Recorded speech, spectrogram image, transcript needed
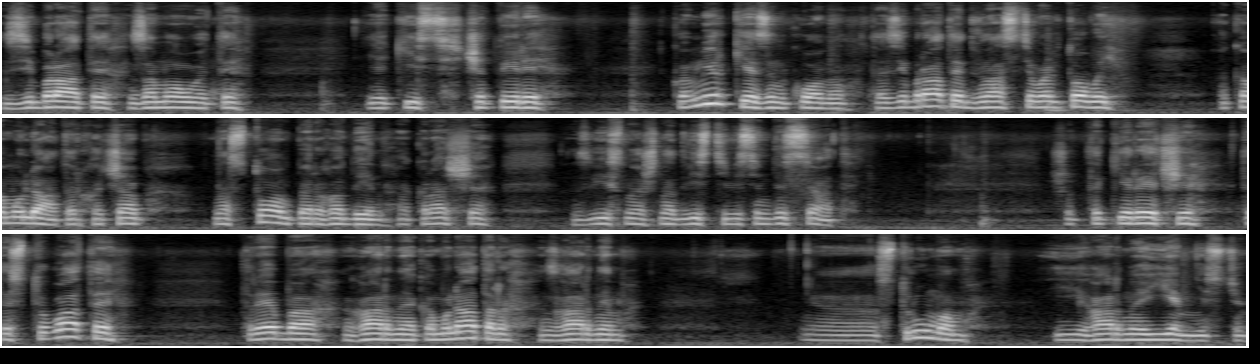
зібрати, замовити якісь 4 комірки з інкону та зібрати 12-вольтовий акумулятор хоча б на 100 Ампер годин, а краще, звісно ж, на 280. Щоб такі речі тестувати, треба гарний акумулятор з гарним е, струмом і гарною ємністю.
